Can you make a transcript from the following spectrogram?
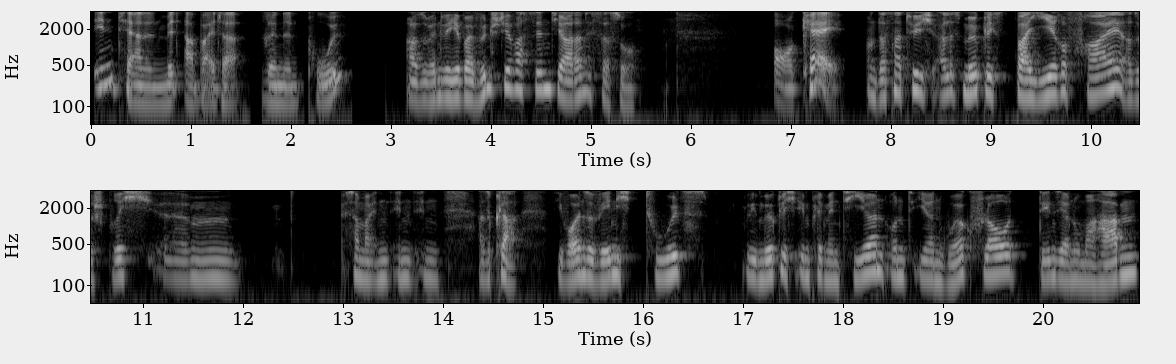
internen Mitarbeiterinnenpool. Also wenn wir hier bei Wünsch dir was sind, ja, dann ist das so. Okay. Und das natürlich alles möglichst barrierefrei, also sprich, ähm, ich sag mal, in, in, in, also klar, sie wollen so wenig Tools wie möglich implementieren und ihren Workflow, den sie ja nun mal haben,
